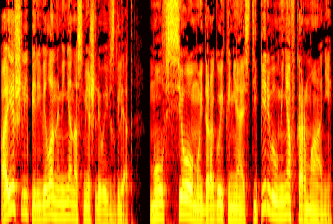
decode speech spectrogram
А Эшли перевела на меня насмешливый взгляд. Мол, все, мой дорогой князь, теперь вы у меня в кармане,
